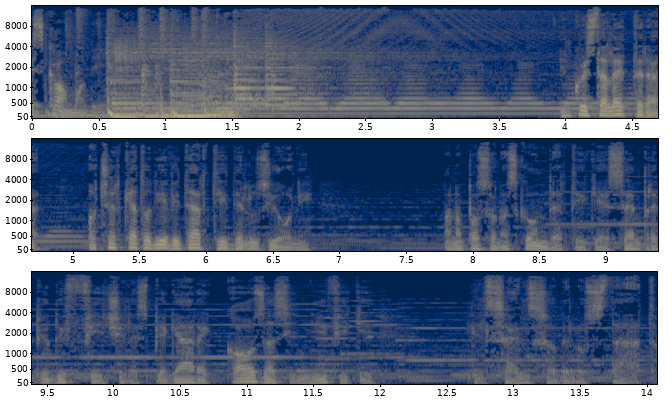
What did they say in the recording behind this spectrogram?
scomodi. In questa lettera ho cercato di evitarti delusioni, ma non posso nasconderti che è sempre più difficile spiegare cosa significhi il senso dello Stato,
